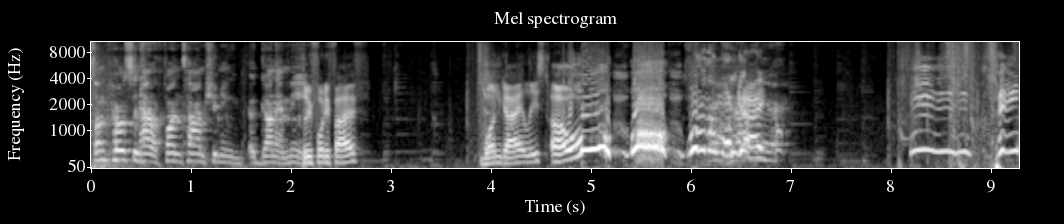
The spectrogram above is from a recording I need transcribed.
Some person had a fun time shooting a gun at me. 345. One guy at least. Oh, oh, more than one guy. there. Pain,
